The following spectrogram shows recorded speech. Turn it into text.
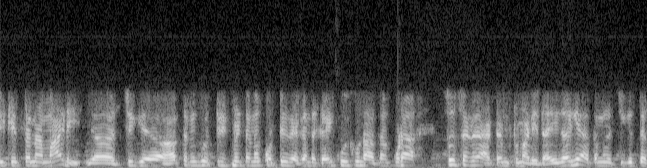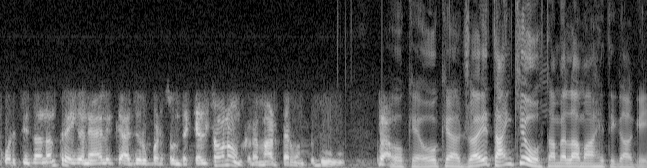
ಚಿಕಿತ್ಸೆನ ಮಾಡಿ ಆತನಿಗೂ ಟ್ರೀಟ್ಮೆಂಟ್ ಅನ್ನ ಕೊಟ್ಟಿದ್ರು ಯಾಕಂದ್ರೆ ಕೈ ಕುಯ್ಕೊಂಡು ಆತನ ಕೂಡ ಸೂಸೈಡ್ ಅಟೆಂಪ್ಟ್ ಮಾಡಿದ್ದ. ಹೀಗಾಗಿ ಅದನ್ನ ಚಿಕಿತ್ಸೆ ಕೊಡಿಸಿದ ನಂತರ ಈಗ ನ್ಯಾಯಾಲಯಕ್ಕೆ ಹಾಜರುಪಡಿಸುವಂತ ಕೆಲಸವನ್ನ ಒಂದ್ ಕಡೆ ಮಾಡ್ತಾ ಇರುವಂತದ್ದು okay okay Ajay. Thank you ತಮ್ಮೆಲ್ಲ ಮಾಹಿತಿಗಾಗಿ.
